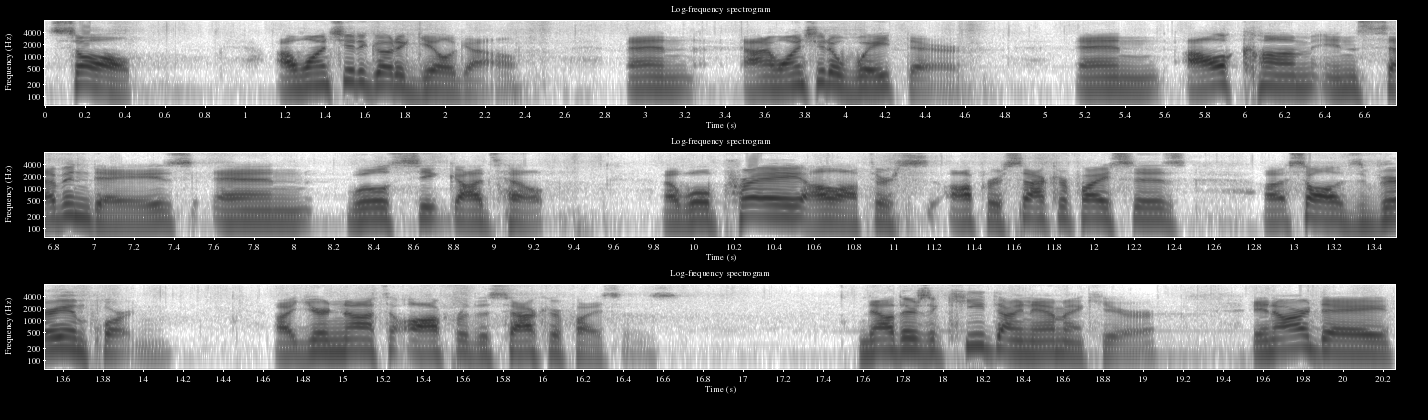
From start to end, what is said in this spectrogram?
Saul, I want you to go to Gilgal. And I want you to wait there. And I'll come in seven days and we'll seek God's help. Uh, we'll pray, I'll offer, offer sacrifices. Uh, Saul, it's very important. Uh, you're not to offer the sacrifices. Now, there's a key dynamic here. In our day,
